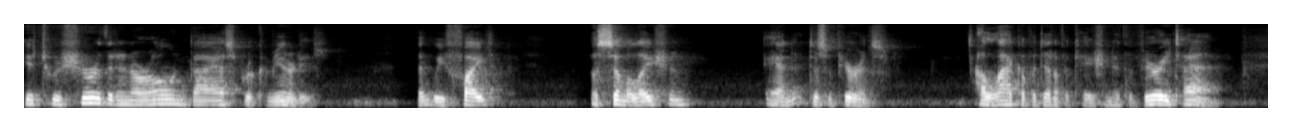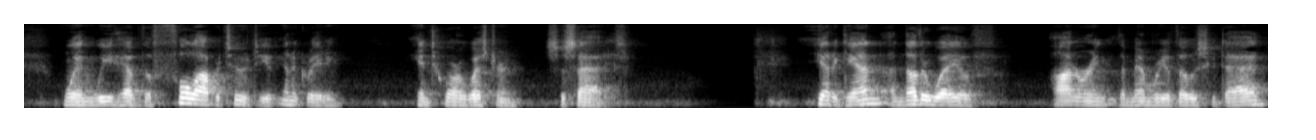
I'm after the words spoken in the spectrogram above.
is to assure that in our own diaspora communities that we fight assimilation and disappearance, a lack of identification at the very time when we have the full opportunity of integrating into our Western societies. Yet again, another way of honoring the memory of those who died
